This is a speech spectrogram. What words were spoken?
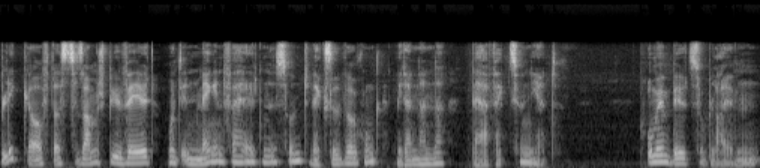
Blick auf das Zusammenspiel wählt und in Mengenverhältnis und Wechselwirkung miteinander perfektioniert. Um im Bild zu bleiben,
